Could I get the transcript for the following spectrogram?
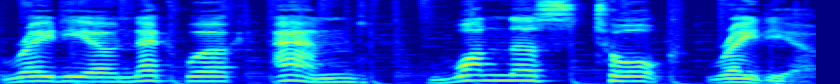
Radio Network, and Oneness Talk Radio.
